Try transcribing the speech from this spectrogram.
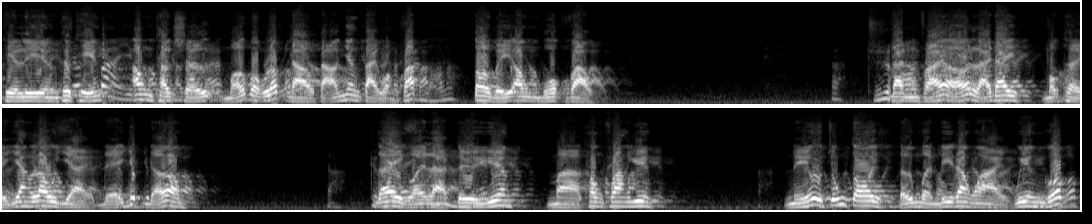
thì liền thực hiện ông thật sự mở một lớp đào tạo nhân tài hoàng pháp. Tôi bị ông buộc vào. Đành phải ở lại đây một thời gian lâu dài để giúp đỡ ông. Đây gọi là tùy duyên mà không phan duyên. Nếu chúng tôi tự mình đi ra ngoài quyên góp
